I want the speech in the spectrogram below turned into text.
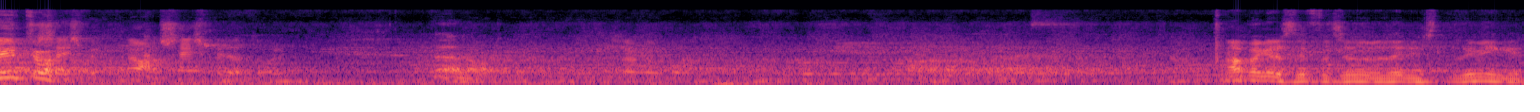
spinto? Sei, no, sei spiegatori. Eh no. Ah, perché lo stai facendo vedere in streaming?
